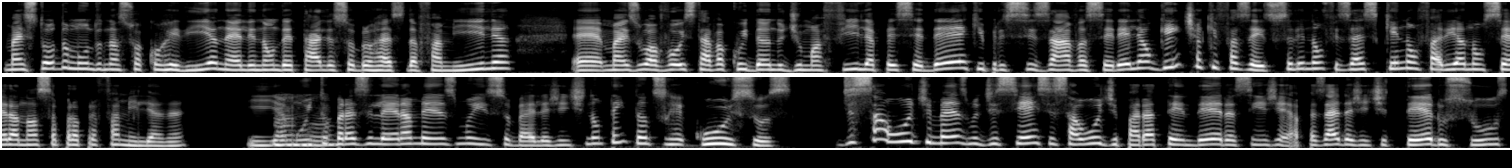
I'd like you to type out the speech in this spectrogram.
mas todo mundo na sua correria, né? Ele não detalha sobre o resto da família. É, mas o avô estava cuidando de uma filha PCD que precisava ser ele. Alguém tinha que fazer isso. Se ele não fizesse, quem não faria a não ser a nossa própria família, né? E uhum. é muito uhum. brasileira mesmo isso, Belle. A gente não tem tantos recursos de saúde mesmo, de ciência e saúde para atender, assim, gente, apesar da gente ter o SUS,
